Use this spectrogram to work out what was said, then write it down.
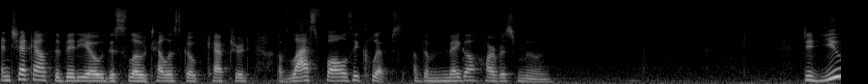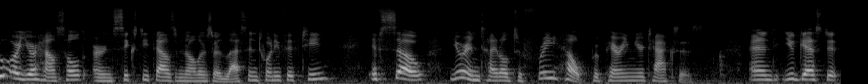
and check out the video the Slooh telescope captured of last fall's eclipse of the mega harvest moon. Did you or your household earn $60,000 or less in 2015? If so, you're entitled to free help preparing your taxes. And you guessed it,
